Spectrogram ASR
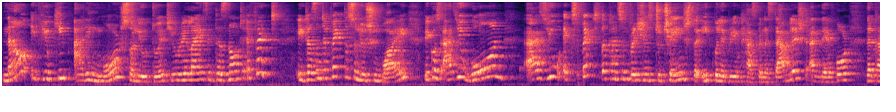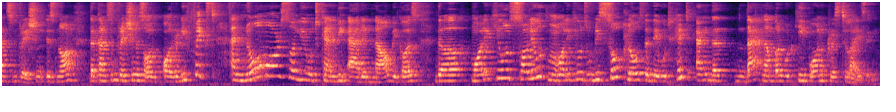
now, if you keep adding more solute to it, you realize it does not affect. It doesn't affect the solution. Why? Because as you go on, as you expect the concentrations to change, the equilibrium has been established and therefore the concentration is not, the concentration is al already fixed and no more solute can be added now because the molecules, solute molecules would be so close that they would hit and that, that number would keep on crystallizing.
